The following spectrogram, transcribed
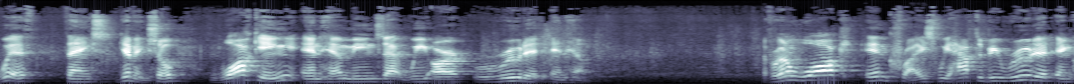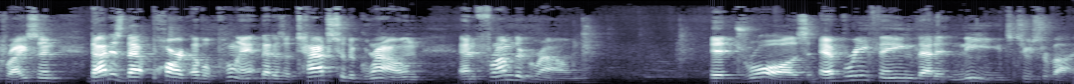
with thanksgiving. So, walking in Him means that we are rooted in Him. If we're going to walk in Christ, we have to be rooted in Christ. And that is that part of a plant that is attached to the ground. And from the ground, it draws everything that it needs to survive.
